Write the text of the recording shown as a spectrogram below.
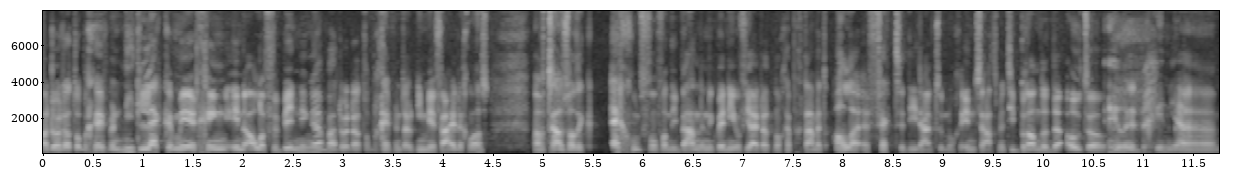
Waardoor dat op een gegeven moment niet lekker meer ging in alle verbindingen. Waardoor dat op een gegeven moment ook niet meer veilig was. Maar trouwens, wat ik echt goed vond van die baan... en ik weet niet of jij dat nog hebt gedaan met alle effecten die daar toen nog in zaten. Met die brandende auto. Heel in het begin, ja. Ehm,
